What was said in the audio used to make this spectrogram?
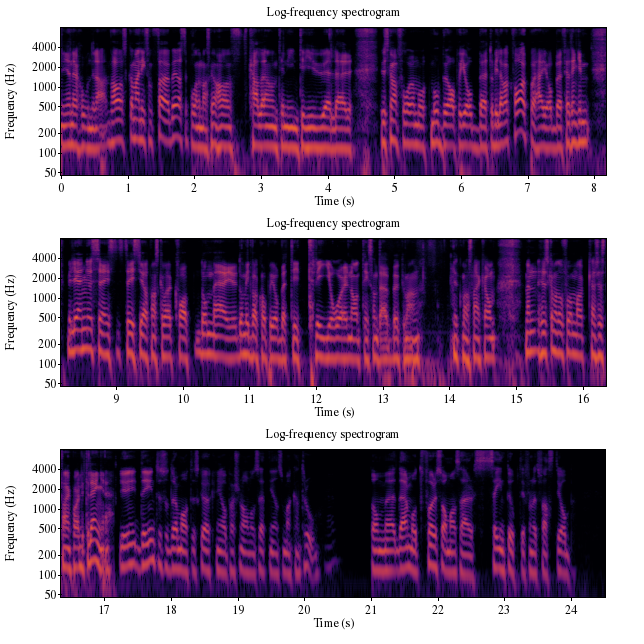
generationerna? Vad ska man liksom förbereda sig på när man ska ha kalla dem till en intervju eller hur ska man få dem att må bra på jobbet och vilja vara kvar på det här jobbet? För jag tänker, millennials sägs, sägs ju att man ska vara kvar, de, är ju, de vill vara kvar på jobbet i tre år eller någonting sånt där brukar man brukar man snacka om. Men hur ska man då få dem att kanske stanna kvar lite längre? Det är, det är inte så dramatisk ökning av personalomsättningen som man kan tro. De, däremot förr sa man så här, säg inte upp dig från ett fast jobb.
